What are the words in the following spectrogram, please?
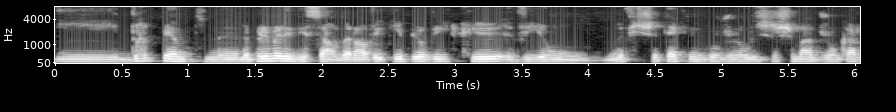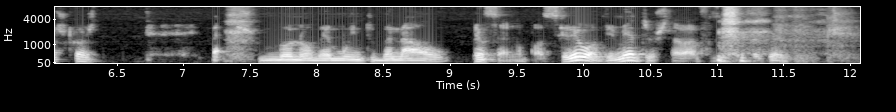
e, de repente, na, na, primeira edição da nova equipe, eu vi que havia um, na ficha técnica um jornalista chamado João Carlos Costa. o meu nome é muito banal, pensei, não posso ser eu, obviamente, eu estava a fazer outra coisa.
